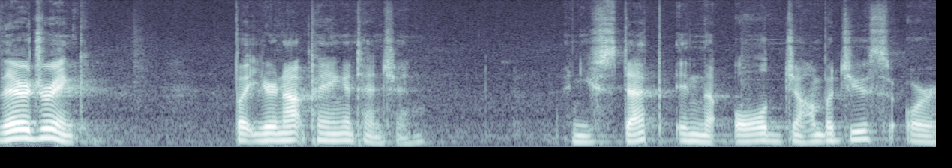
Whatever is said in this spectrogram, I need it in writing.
their drink, but you're not paying attention. And you step in the old Jamba Juice or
